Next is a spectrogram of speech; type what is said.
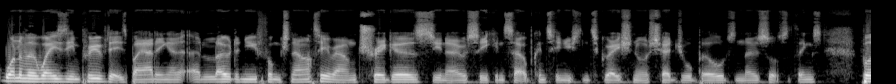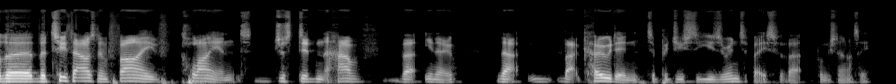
one of the ways they improved it is by adding a, a load of new functionality around triggers, you know, so you can set up continuous integration or schedule builds and those sorts of things. But the the 2005 client just didn't have that, you know, that that code in to produce the user interface for that functionality.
